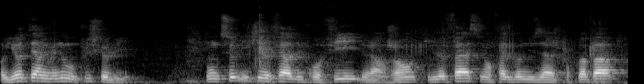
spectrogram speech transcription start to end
Au Yoter ou plus que lui. Donc celui qui veut faire du profit, de l'argent, qu'il le fasse, il en fasse bon usage, pourquoi pas.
